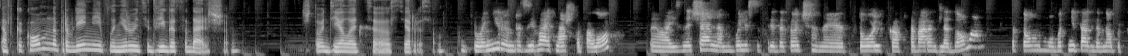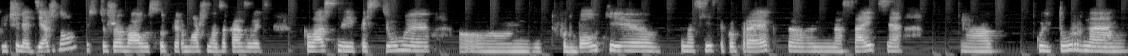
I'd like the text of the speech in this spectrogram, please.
А в каком направлении планируете двигаться дальше? Что делать э, с сервисом? Планируем развивать наш каталог. А, изначально мы были сосредоточены только в товарах для дома, Потом вот не так давно подключили одежду, то есть уже вау, супер, можно заказывать классные костюмы, э, футболки. У нас есть такой проект э, на сайте э, культурная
